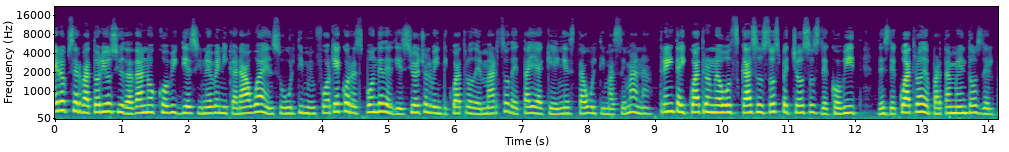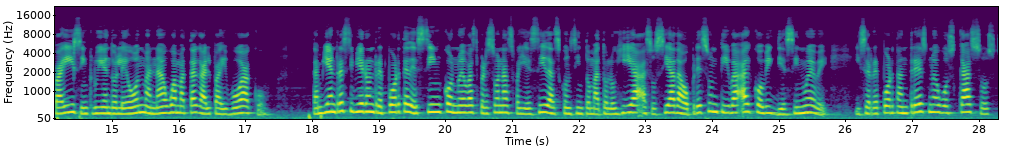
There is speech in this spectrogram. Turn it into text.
El Observatorio Ciudadano COVID-19 Nicaragua, en su último informe, que corresponde del 18 al 24 de marzo, detalla que en esta última semana, 34 nuevos casos sospechosos de COVID desde cuatro departamentos del país, incluyendo León, Managua, Matagalpa y Boaco. También recibieron reporte de cinco nuevas personas fallecidas con sintomatología asociada o presuntiva al COVID-19 y se reportan tres nuevos casos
